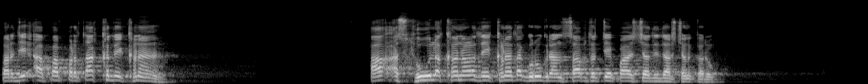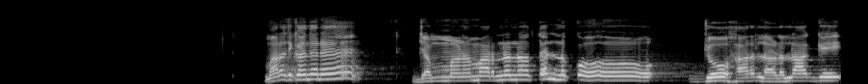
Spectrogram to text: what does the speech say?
ਪਰ ਜੇ ਆਪਾਂ ਪ੍ਰਤੱਖ ਦੇਖਣਾ ਆ ਅਸਥੂਲ ਅੱਖਾਂ ਨਾਲ ਦੇਖਣਾ ਤਾਂ ਗੁਰੂ ਗ੍ਰੰਥ ਸਾਹਿਬ ਸੱਚੇ ਪਾਤਸ਼ਾਹ ਦੇ ਦਰਸ਼ਨ ਕਰੋ। ਮਹਾਰਾਜ ਕਹਿੰਦੇ ਨੇ, ਜੰਮਣ ਮਰਨ ਨ ਤਿੰਨ ਕੋ ਜੋ ਹਰ ਲੜ ਲਾਗੇ।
